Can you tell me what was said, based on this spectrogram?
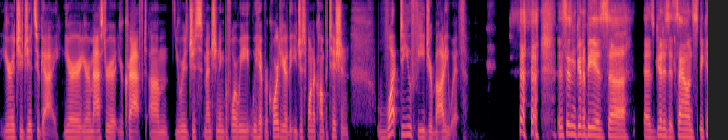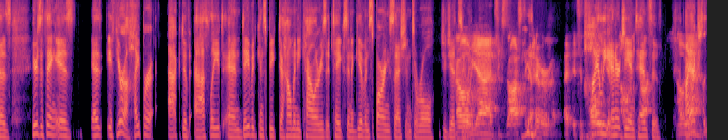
you're a jujitsu guy. You're you're a master at your craft. Um, you were just mentioning before we we hit record here that you just won a competition. What do you feed your body with? this isn't going to be as uh, as good as it sounds because here's the thing: is as if you're a hyper active athlete, and David can speak to how many calories it takes in a given sparring session to roll jujitsu. Oh yeah, it's exhausting. Never, it's highly energy intensive. Oh, yeah. I actually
